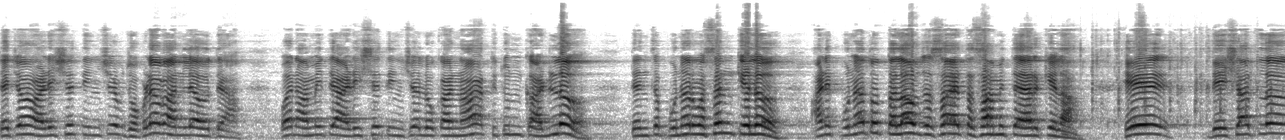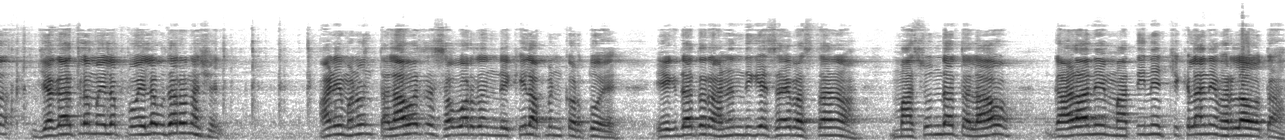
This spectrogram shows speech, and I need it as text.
त्याच्यावर अडीचशे तीनशे झोपड्या बांधल्या होत्या. पण आम्ही त्या अडीचशे तीनशे लोकांना तिथून काढलं त्यांचं पुनर्वसन केलं आणि पुन्हा तो तलाव जसा आहे तसा आम्ही तयार केला. हे देशातलं जगातलं महिला पहिलं उदाहरण असेल. आणि म्हणून तलावाचं संवर्धन देखील आपण करतोय. एकदा तर आनंदीगे साहेब असताना मासुंदा तलाव गाळाने मातीने चिखलाने भरला होता.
